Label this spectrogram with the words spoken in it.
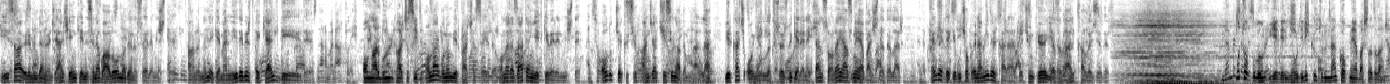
İsa ölümünden önce her şeyin kendisine bağlı olmadığını söylemişti. Tanrı'nın egemenliği de bir tekel değildi. Onlar bunun bir parçasıydı. Onlar bunun bir parçasıydı. Onlara zaten yetki verilmişti. Oldukça küçük ancak kesin adımlarla birkaç on yıllık sözlü gelenekten sonra yazmaya başladılar. Elbette ki bu çok önemli bir karardı çünkü yazılar kalıcıdır. Bu topluluğun üyeleri Yahudilik kültüründen kopmaya başladılar.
